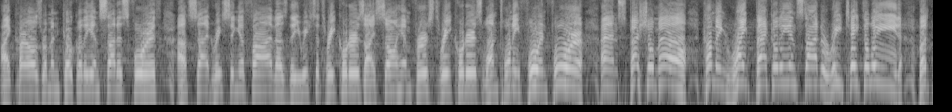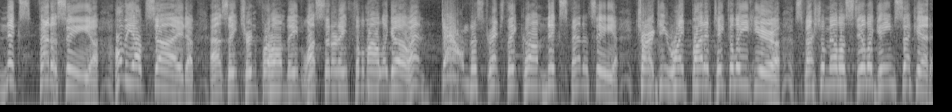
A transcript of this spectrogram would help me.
I Carl's Rum and Coke on the inside is fourth. Outside racing at five as they reach the three quarters. I saw him first, three quarters, 124 and four. And Special Mel coming right back on the inside to retake the lead. But Nick's Fantasy on the outside as they turn for home. They've lost an eighth of a mile to go. And Down the stretch they come. Nick's Fantasy charging right by to take the lead here. Special Mel is still a game second.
